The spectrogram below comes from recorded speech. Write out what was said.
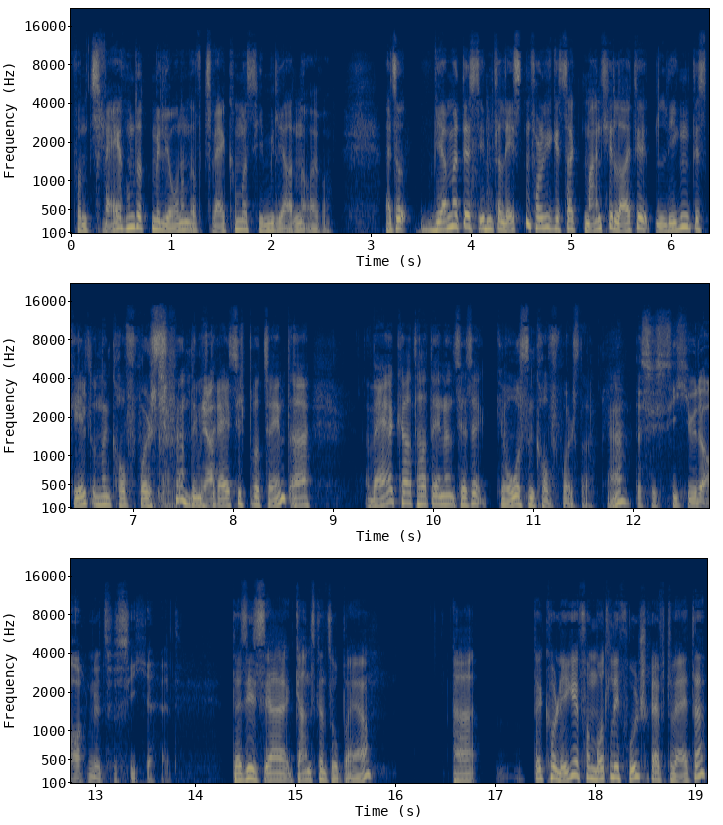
Von 200 Millionen auf 2,7 Milliarden Euro. Also, wir haben ja das in der letzten Folge gesagt, manche Leute legen das Geld unter den Kopfpolster, nämlich ja. 30 Prozent. Äh, Wirecard hat einen sehr, sehr großen Kopfpolster. Ja? Das ist sicher wieder auch nur zur Sicherheit. Das ist äh, ganz, ganz super, ja. Äh, der Kollege von Motley Fool schreibt weiter,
